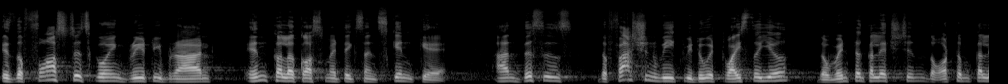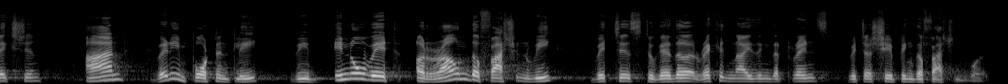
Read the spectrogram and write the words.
is the fastest growing beauty brand in color cosmetics and skincare. And this is the fashion week. We do it twice a year, the winter collection, the autumn collection. And very importantly, we innovate around the fashion week, which is together recognizing the trends which are shaping the fashion world.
